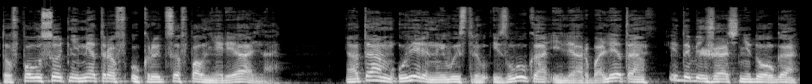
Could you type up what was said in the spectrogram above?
то в полусотни метров укрыться вполне реально. А там уверенный выстрел из лука или арбалета, и добежать недолго.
